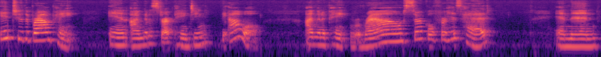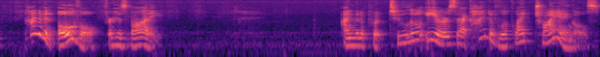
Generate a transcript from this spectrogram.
into the brown paint and I'm going to start painting the owl. I'm going to paint a round circle for his head and then kind of an oval for his body. I'm going to put two little ears that kind of look like triangles.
